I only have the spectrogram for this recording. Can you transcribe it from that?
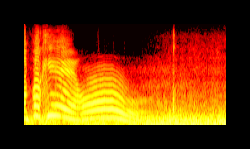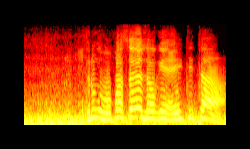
앞바퀴. 오. 드는 거 못 봤어요? 저기 H자.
